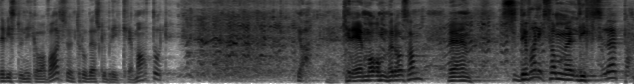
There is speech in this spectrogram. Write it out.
Det visste hun ikke hva var, så hun trodde jeg skulle bli kremator. Ja, Krem og ommer og sånn. Eh, så det var liksom livsløpet.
